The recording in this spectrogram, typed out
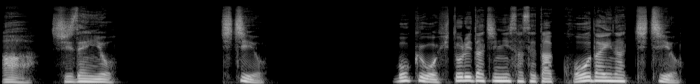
ああ、自然よ。父よ。僕を独り立ちにさせた広大な父よ。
